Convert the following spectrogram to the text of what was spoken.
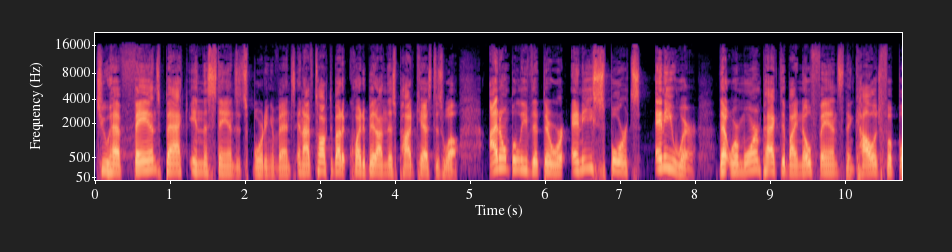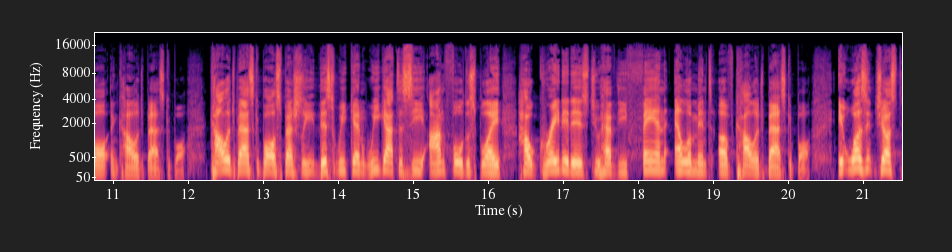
to have fans back in the stands at sporting events. And I've talked about it quite a bit on this podcast as well. I don't believe that there were any sports anywhere that were more impacted by no fans than college football and college basketball. College basketball, especially this weekend, we got to see on full display how great it is to have the fan element of college basketball. It wasn't just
